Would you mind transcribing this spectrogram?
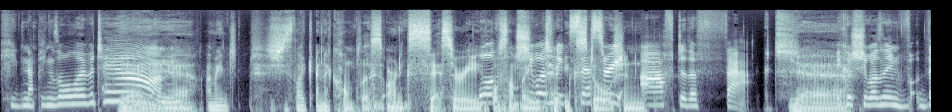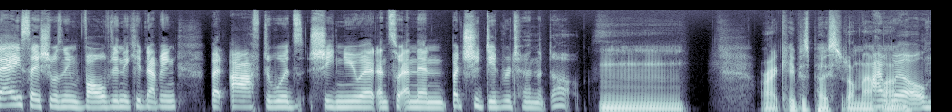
kidnappings all over town. yeah, yeah. I mean, she's like an accomplice or an accessory Well, or something she was to an accessory extortion. after the fact. yeah. Because she wasn't, inv- they say she wasn't involved in the kidnapping, but afterwards she knew it, and so and then, but she did return the dogs. Mm. All right, keep us posted on that I one. will.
